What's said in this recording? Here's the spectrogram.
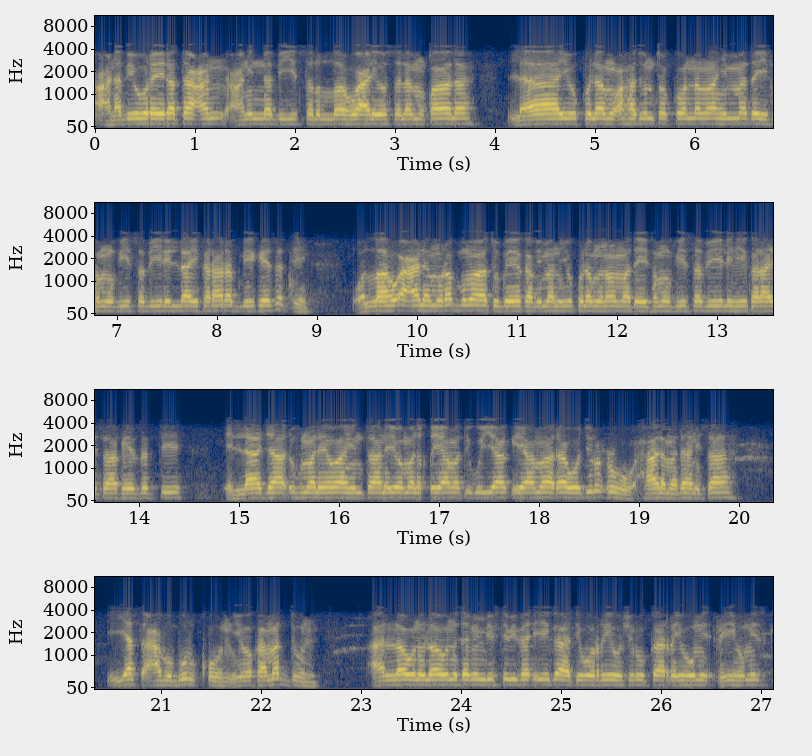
عن أبي هريرة عن عن النبي صلى الله عليه وسلم قال لا يكلم أحد تكون ما هم ديفم في سبيل الله كرى ربي كيستي. والله أعلم رب ما تبيك بمن يكلم نوم ديفم في سبيله كرى إسا كيستي. إلا جاء ملي واهنتان يوم القيامة قيا قياما وجرحه حال مدان إساه يصعب برق يوكا مد اللون لون دم بفت بفريقات والريح شركا ريح مسك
